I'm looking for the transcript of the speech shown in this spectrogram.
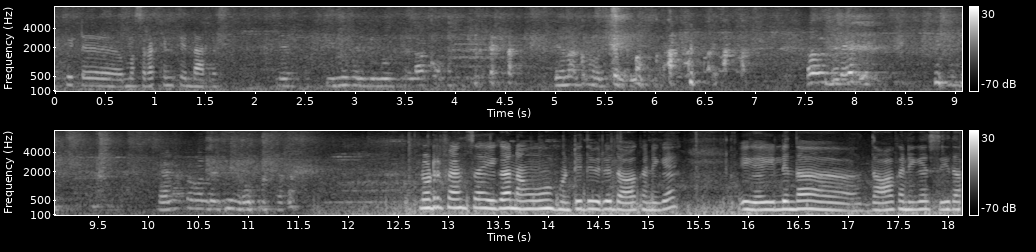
ಉಪ್ಪಿಟ್ಟು ಮೊಸರು ಹಾಕಿ ತಿಂದಾರ್ರಿ ಇನ್ನೂ ನೋಡ್ರಿ ಫ್ರೆಂಡ್ಸ್, ಈಗ ನಾವು ಹೊಂಟಿದ್ದೀವಿ ರೀ ದವಾಖಾನೆಗೆ. ಈಗ ಇಲ್ಲಿಂದ ದವಾಖಾನೆಗೆ ಸೀದಾ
